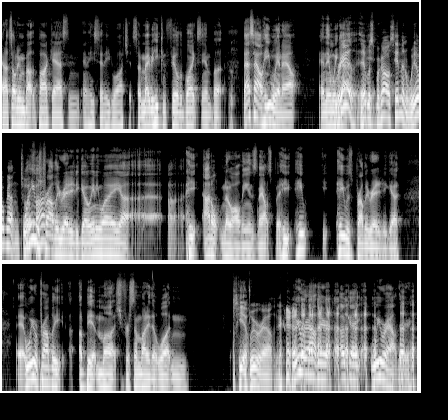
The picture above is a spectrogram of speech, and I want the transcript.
And I told him about the podcast, and and he said he'd watch it. So maybe he can fill the blanks in. But that's how he went out. And then we really, got it was because him and Will got into well, he was fight? probably ready to go anyway. Uh, uh, he I don't know all the ins and outs, but he he he was probably ready to go. Uh, We were probably a bit much for somebody that wasn't yeah, we were out there. we were out there. Okay, we were out there,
